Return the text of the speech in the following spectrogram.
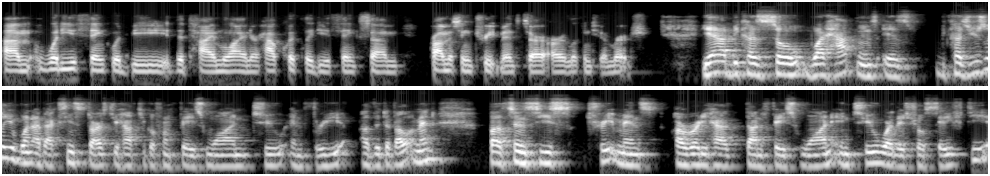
um, what do you think would be the timeline or how quickly do you think some promising treatments are, are looking to emerge? Yeah, because so what happens is because usually when a vaccine starts, you have to go from phase one, two, and three of the development. But since these treatments already have done phase one and two, where they show safety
